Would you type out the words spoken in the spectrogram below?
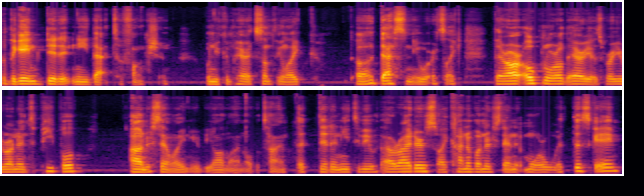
but the game didn't need that to function. When you compare it to something like uh, Destiny, where it's like there are open world areas where you run into people. I understand why you need to be online all the time. That didn't need to be with Outriders, so I kind of understand it more with this game.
